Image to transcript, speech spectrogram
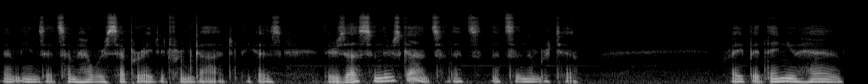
That means that somehow we're separated from God because there's us and there's God. So that's that's the number two. Right? But then you have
